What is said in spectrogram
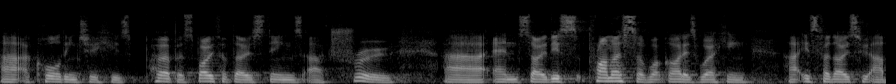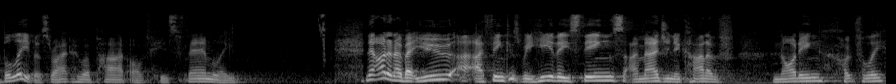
uh, according to his purpose. Both of those things are true. Uh, and so this promise of what God is working uh, is for those who are believers, right? Who are part of his family. Now, I don't know about you. I think as we hear these things, I imagine you're kind of nodding, hopefully.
